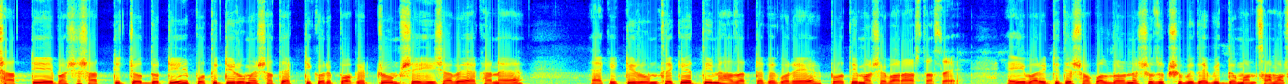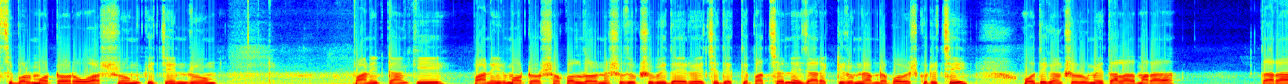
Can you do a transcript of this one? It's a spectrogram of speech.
সাতটি, এই পাশে সাতটি, চোদ্দোটি, প্রতিটি রুমের সাথে একটি করে পকেট রুম। সেই হিসাবে এখানে এক একটি রুম থেকে তিন হাজার টাকা করে প্রতি মাসে ভাড়া আসতেছে। এই বাড়িটিতে সকল ধরনের সুযোগ সুবিধায় বিদ্যমান submersible motor, washroom, kitchen room, পানির ট্যাঙ্কি, পানির মোটর, সকল ধরনের সুযোগ সুবিধাই রয়েছে, দেখতে পাচ্ছেন। এই যে আরেকটি রুমে আমরা প্রবেশ করেছি। অধিকাংশ রুমে তালা মারা তারা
